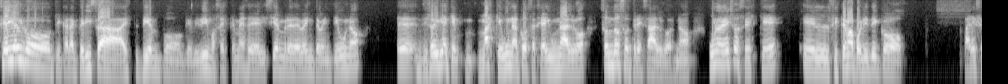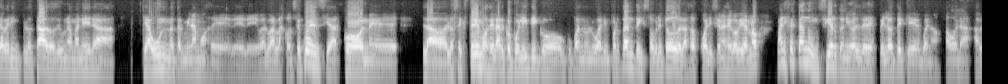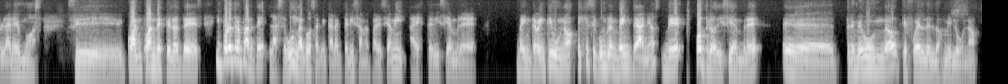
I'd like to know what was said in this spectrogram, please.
Si hay algo que caracteriza a este tiempo que vivimos, a este mes de diciembre de 2021, eh, yo diría que más que una cosa, si hay un algo, son dos o tres algo, ¿no? Uno de ellos es que el sistema político parece haber implotado de una manera que aún no terminamos de, evaluar las consecuencias, con eh, los extremos del arco político ocupando un lugar importante y sobre todo las dos coaliciones de gobierno manifestando un cierto nivel de despelote que, bueno, ahora hablaremos si, cuán, cuán despelote es. Y por otra parte, la segunda cosa que caracteriza, me parece a mí, a este diciembre 2021 es que se cumplen 20 años de otro diciembre eh, tremebundo que fue el del 2001.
